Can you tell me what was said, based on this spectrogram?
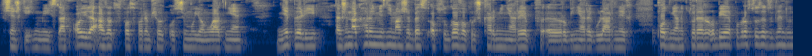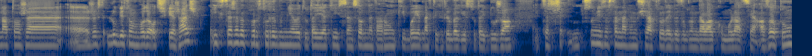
w ciężkich miejscach. O ile azot z fosforem się utrzymują ładnie, nie byli. Także na akwarium jest niemalże bezobsługowo, oprócz karmienia ryb, e, robienia regularnych podmian, które robię po prostu ze względu na to, że, e, że lubię tą wodę odświeżać i chcę, żeby po prostu ryby miały tutaj jakieś sensowne warunki, bo jednak tych rybek jest tutaj dużo i też w sumie zastanawiam się, jak tutaj by wyglądała akumulacja azotu,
